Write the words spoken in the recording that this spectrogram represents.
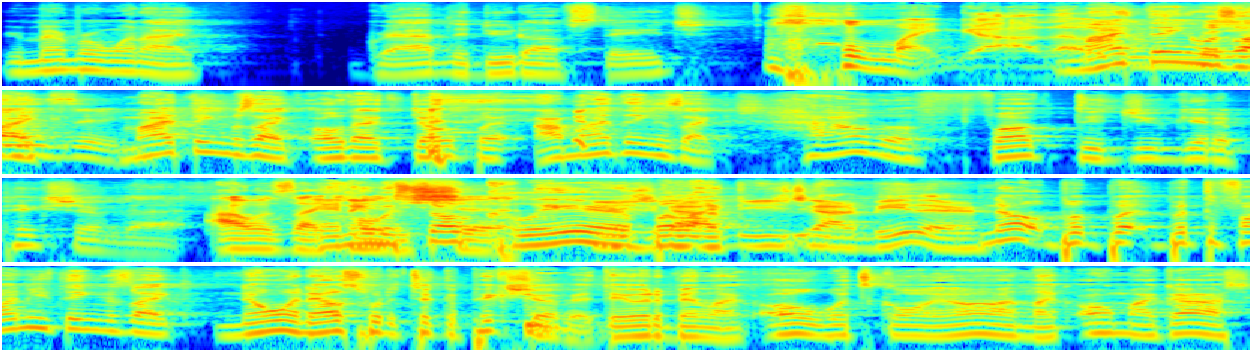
remember when I grabbed the dude off stage? oh my god, that my was thing was like, my thing was like, oh, that's dope. But uh, my thing is like, how the fuck did you get a picture of that? I was like, and it was so shit. You clear, but gotta, like. you just gotta be there. No, but but but the funny thing is like no one else would have took a picture of it. They would have been like, "Oh, what's going on?" Like, "Oh my gosh,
